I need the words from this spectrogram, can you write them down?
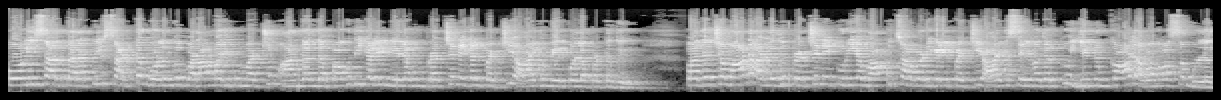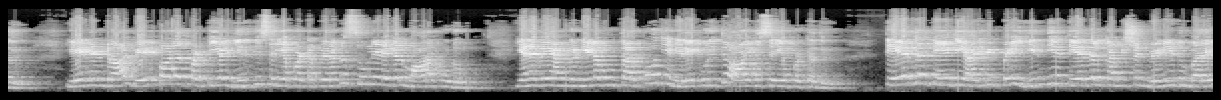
போலீசார் தரப்பில் சட்டம் ஒழுங்கு பராமரிப்பு மற்றும் அந்தந்த பகுதிகளில் நிலவும் பிரச்சனைகள் பற்றி ஆய்வு மேற்கொள்ளப்பட்டது. பதற்றமான அல்லது பிரச்சனைக்குரிய வாக்குச்சாவடிகளை பற்றி ஆய்வு செய்வதற்கு இன்னும் கால அவகாசம் உள்ளது. ஏனென்றால் வேட்பாளர் பட்டியல் இறுதி செய்யப்பட்ட பிறகு சூழ்நிலைகள் மாறக்கூடும். எனவே அங்கு நிலவும் தற்போதைய நிலை குறித்து ஆய்வு செய்யப்பட்டது. தேர்தல் தேதி அறிவிப்பை இந்திய தேர்தல் கமிஷன் வெளியிடும் வரை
